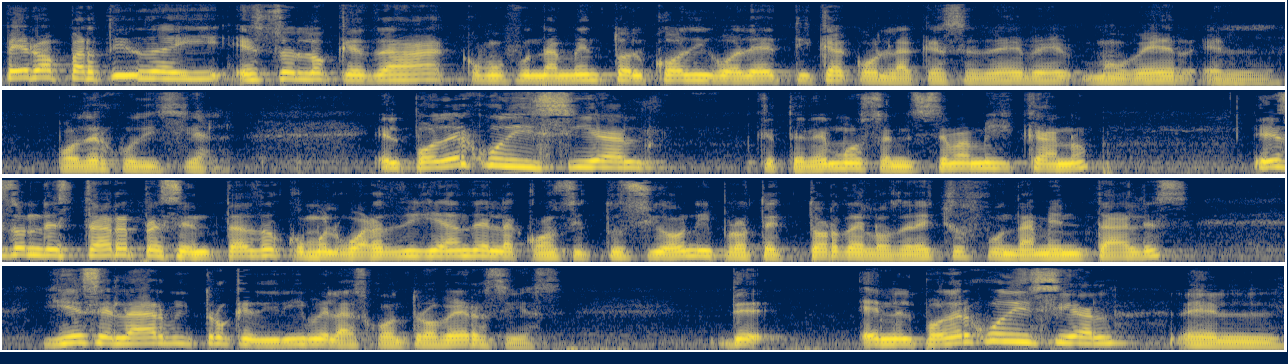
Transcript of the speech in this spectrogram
pero a partir de ahí esto es lo que da como fundamento el código de ética con la que se debe mover el Poder Judicial. El Poder Judicial que tenemos en el sistema mexicano es donde está representado como el guardián de la Constitución y protector de los derechos fundamentales y es el árbitro que dirime las controversias. De, en el Poder Judicial, el,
